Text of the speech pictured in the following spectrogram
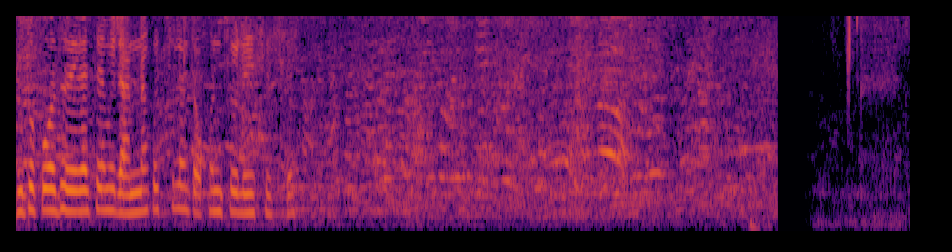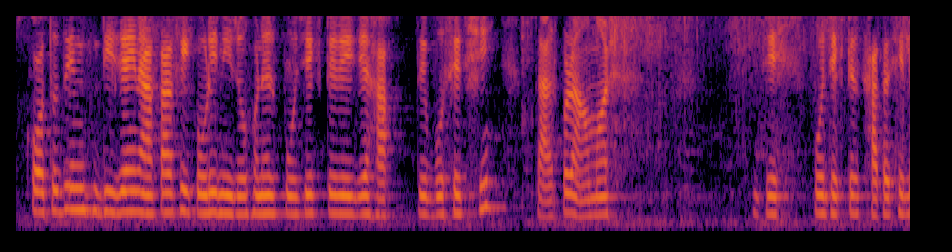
দুটো পদ হয়ে গেছে, আমি রান্না করছিলাম, তখন চলে এসেছে। কতদিন ডিজাইন আঁকাআঁকি করিনি, রোহনের প্রোজেক্টের এই যে হাঁকতে বসেছি, তারপর আমার যে প্রোজেক্টের খাতা ছিল,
